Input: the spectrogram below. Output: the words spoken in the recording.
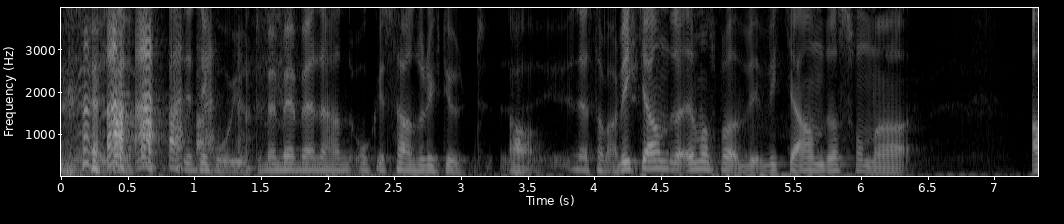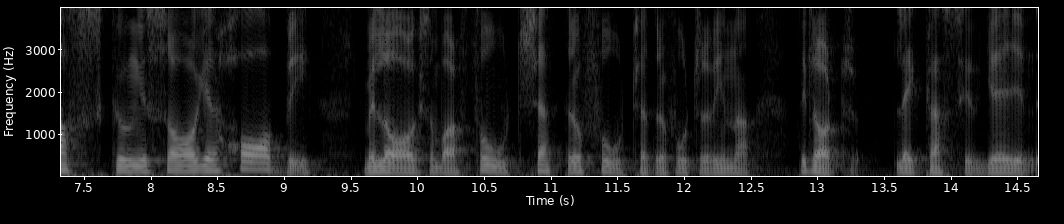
det men gör det, det går ju inte. Men, men, men han åker sannolikt ut Ja. nästa match. Vilka andra, jag måste bara, vilka andra sådana Askungesagor har vi? Med lag som bara fortsätter och fortsätter och fortsätter att vinna. Det är klart, Lake Placid-grejen,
